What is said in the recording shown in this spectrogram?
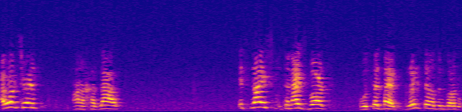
I once heard on a Chazal, it's nice, it's a nice word, it was said by a great Adam Gadol.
